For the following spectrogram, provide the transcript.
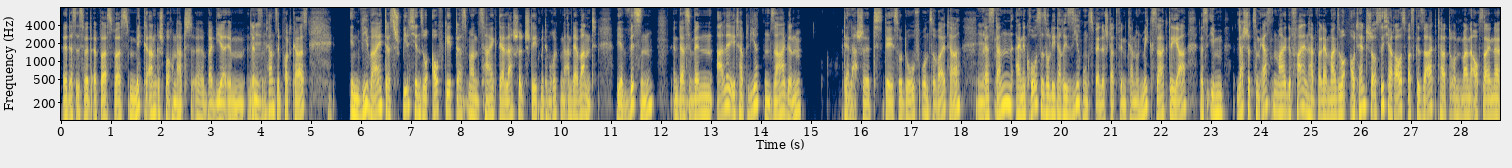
Äh, das ist etwas, was Mick angesprochen hat äh, bei dir im letzten mhm. Fernsehpodcast. Inwieweit das Spielchen so aufgeht, dass man zeigt, der Laschet steht mit dem Rücken an der Wand. Wir wissen, dass wenn alle Etablierten sagen, der Laschet, der ist so doof und so weiter, ja. dass dann eine große Solidarisierungswelle stattfinden kann. Und Mick sagte ja, dass ihm Laschet zum ersten Mal gefallen hat, weil er mal so authentisch aus sich heraus was gesagt hat und man auch seine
